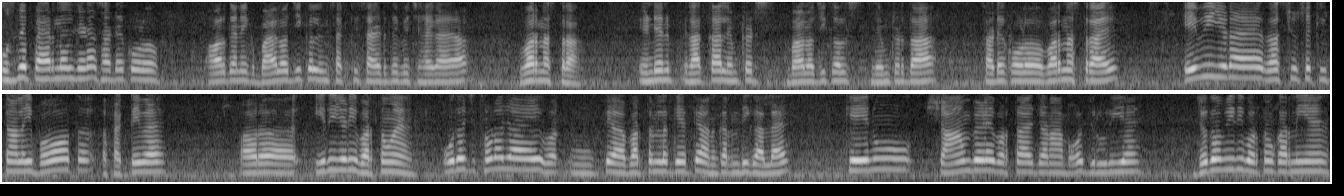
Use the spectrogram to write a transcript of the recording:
ਉਸ ਦੇ ਪੈਰਲਲ ਜਿਹੜਾ ਸਾਡੇ ਕੋਲ ਆਰਗੇਨਿਕ ਬਾਇਓਲੋਜੀਕਲ ਇਨਸੈਕਟੀਸਾਈਡ ਦੇ ਵਿੱਚ ਹੈਗਾ ਆ, ਵਰਨਸਤਰਾ। ਇੰਡੀਅਨ ਇਲਾਕਾ ਲਿਮਟਿਡਸ ਬਾਇਓਲੋਜੀਕਲਸ ਲਿਮਟਿਡ ਦਾ ਸਾਡੇ ਕੋਲ ਵਰਨਸਤਰਾ ਹੈ। ਇਹ ਵੀ ਜਿਹੜਾ ਹੈ, ਰਸ ਚੂਸਕ ਕੀਟਾਂ ਲਈ ਬਹੁਤ ਇਫੈਕਟਿਵ ਹੈ। ਔਰ ਇਹਦੀ ਜਿਹੜੀ ਵਰਤੋਂ ਹੈ, ਉਹਦੇ 'ਚ ਥੋੜਾ ਜਿਹਾ ਇਹ ਵਰ- ਧਿਆ- ਵਰਤਣ ਲੱਗੇ, ਧਿਆਨ ਕਰਨ ਦੀ ਗੱਲ ਹੈ ਕਿ ਇਹਨੂੰ ਸ਼ਾਮ ਵੇਲੇ ਵਰਤਾ ਜਾਣਾ ਬਹੁਤ ਜ਼ਰੂਰੀ ਹੈ। ਜਦੋਂ ਵੀ ਇਹਦੀ ਵਰਤੋਂ ਕਰਨੀ ਹੈ,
